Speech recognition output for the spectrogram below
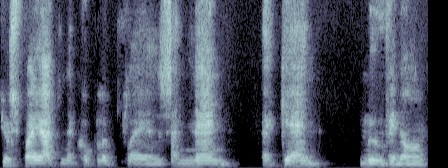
just by adding a couple of players and then again moving on.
